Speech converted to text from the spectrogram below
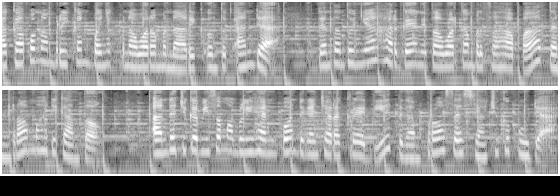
AK pun memberikan banyak penawaran menarik untuk Anda dan tentunya harga yang ditawarkan bersahabat dan ramah di kantong. Anda juga bisa membeli handphone dengan cara kredit dengan proses yang cukup mudah.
